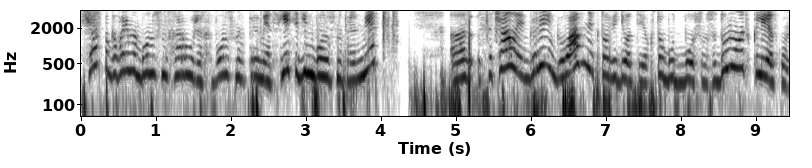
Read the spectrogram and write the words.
Сейчас поговорим о бонусных оружиях, бонусных предметах. Есть один бонусный предмет. А, с начала игры главный, кто ведет ее, кто будет боссом, задумывает клетку.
